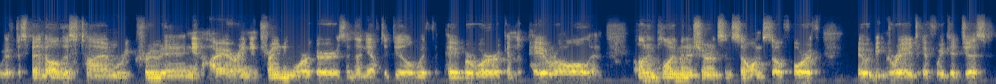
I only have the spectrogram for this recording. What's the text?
we have to spend all this time recruiting and hiring and training workers, and then you have to deal with the paperwork and the payroll and unemployment insurance and so on and so forth. It would be great if we could just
